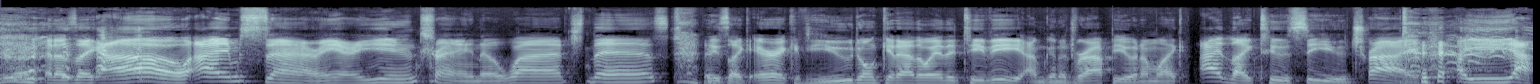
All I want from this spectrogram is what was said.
and I was like, "Oh, I'm sorry. Are you trying to watch this?" And he's like, "Eric, if you don't get out of the way of the TV, I'm gonna drop you." And I'm like, "I'd like to see you try." Yeah,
